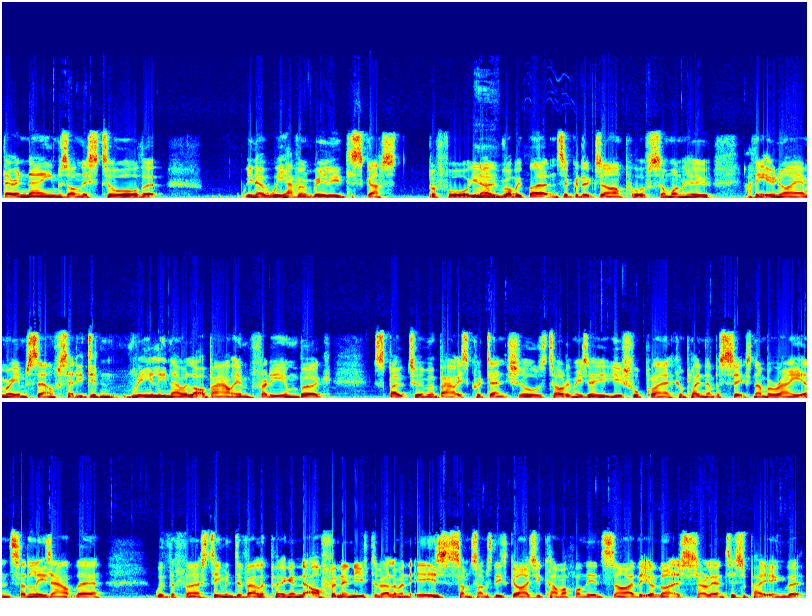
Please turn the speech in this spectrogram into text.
there are names on this tour that, you know, we haven't really discussed before. You know, mm. Robbie Burton's a good example of someone who I think Unai Emery himself said he didn't really know a lot about him. Freddie Ljungberg spoke to him about his credentials, told him he's a useful player, can play number six, number eight, and suddenly he's out there with the first team and developing. And often in youth development, it is sometimes these guys who come up on the inside that you're not necessarily anticipating that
